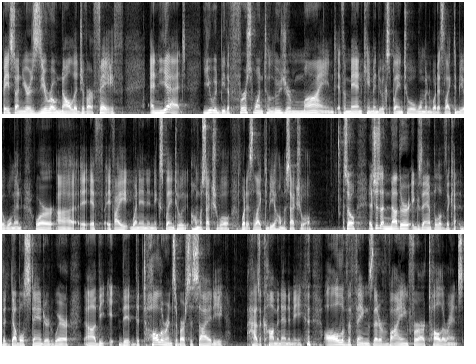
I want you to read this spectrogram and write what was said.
based on your zero knowledge of our faith. And yet, you would be the first one to lose your mind if a man came in to explain to a woman what it's like to be a woman, or uh, if if I went in and explained to a homosexual what it's like to be a homosexual. So it's just another example of the the double standard where uh, the, the the tolerance of our society has a common enemy. All of the things that are vying for our tolerance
